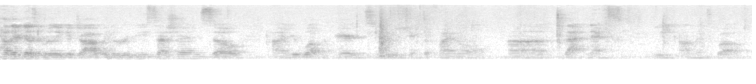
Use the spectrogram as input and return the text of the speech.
Heather does a really good job with the review session, so, uh, you're well prepared to take the final, uh, that next week on the twelfth.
